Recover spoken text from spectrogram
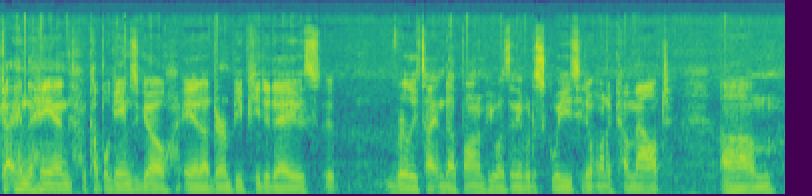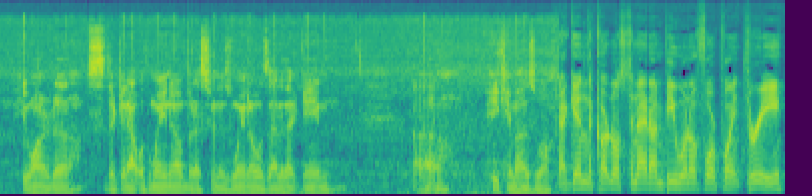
got in the hand a couple games ago, and uh, during BP today, it, was, it really tightened up on him. He wasn't able to squeeze. He didn't want to come out. Um, he wanted to stick it out with Wayno, but as soon as Wayno was out of that game, uh, he came out as well. Again, the Cardinals tonight on B104.3.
